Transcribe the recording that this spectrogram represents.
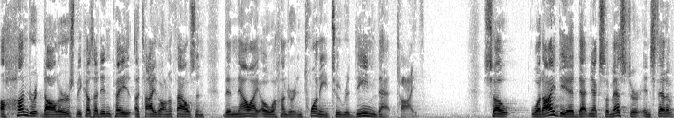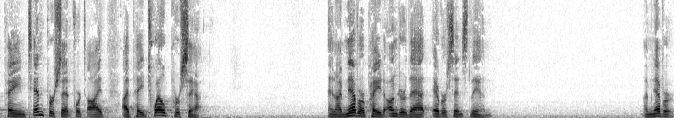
$100 because I didn't pay a tithe on a thousand, then now I owe 120 to redeem that tithe. So, what I did that next semester, instead of paying 10% for tithe, I paid 12%. And I've never paid under that ever since then. I've never.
